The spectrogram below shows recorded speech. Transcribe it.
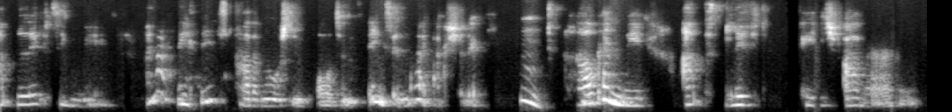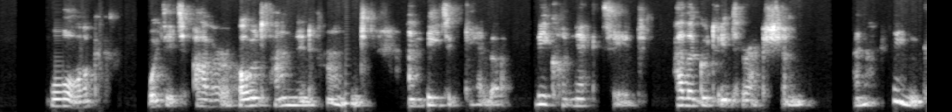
uplifting me. And I think these are the most important things in life, actually. Hmm. How can we uplift each other, walk with each other, hold hand in hand, and be together, be connected, have a good interaction? And I think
